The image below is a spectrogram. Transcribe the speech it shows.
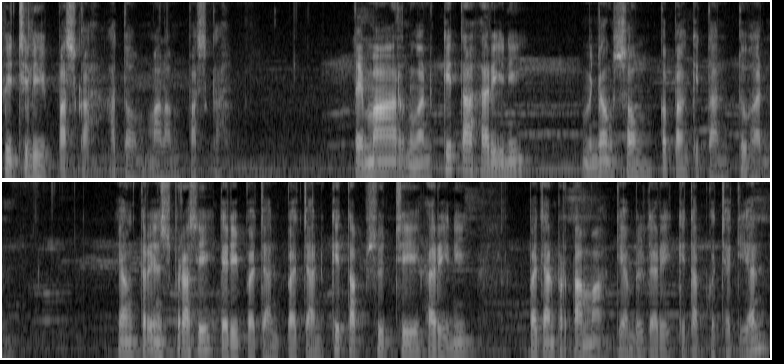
Vigili Paskah atau Malam Paskah. Tema renungan kita hari ini menyongsong kebangkitan Tuhan. Yang terinspirasi dari bacaan-bacaan kitab suci hari ini, bacaan pertama diambil dari kitab Kejadian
